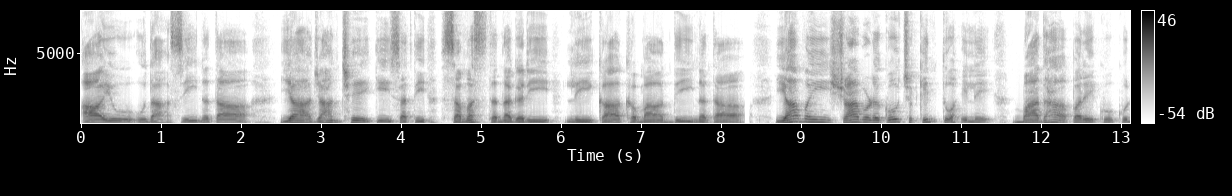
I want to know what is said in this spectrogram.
आयो उदासीनता, या जान्छे कि सती समस्त नगरी ली काखमा दीनता या यामै श्रावणको छ किन्तु अहिले, बाधा परेको कुन।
